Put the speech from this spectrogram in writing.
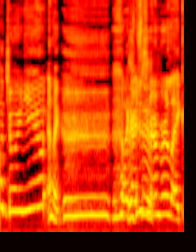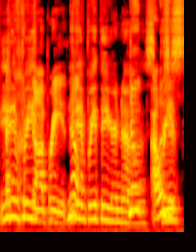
i'll join you and like like i just it. remember like You i didn't could breathe- not breathe You didn't breathe through your nose. no i was Breathe- just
